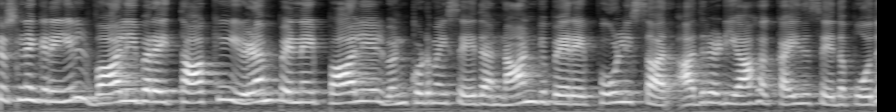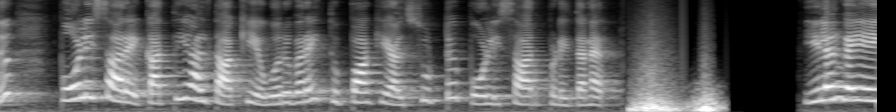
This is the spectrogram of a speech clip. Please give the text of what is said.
கிருஷ்ணகிரியில் வாலிபரை தாக்கி இளம்பெண்ணை பாலியல் வன்கொடுமை செய்த நான்கு பேரை போலீசார் அதிரடியாக கைது செய்தபோது போலீசாரை கத்தியால் தாக்கிய ஒருவரை துப்பாக்கியால் சுட்டு போலீசார் பிடித்தனர். இலங்கையை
